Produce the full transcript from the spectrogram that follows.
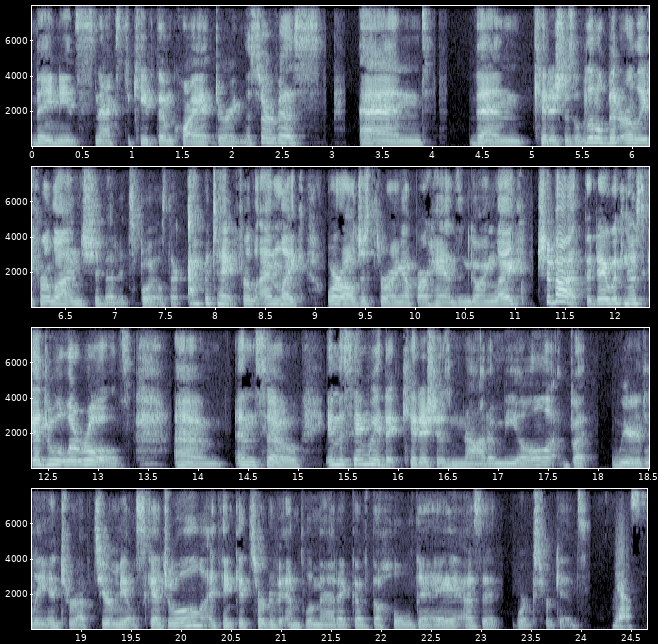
They need snacks to keep them quiet during the service. And then kiddish is a little bit early for lunch, and that it spoils their appetite for and like we're all just throwing up our hands and going like Shabbat, the day with no schedule or rules. Um, and so, in the same way that kiddish is not a meal, but weirdly interrupts your meal schedule. I think it's sort of emblematic of the whole day as it works for kids. Yes,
